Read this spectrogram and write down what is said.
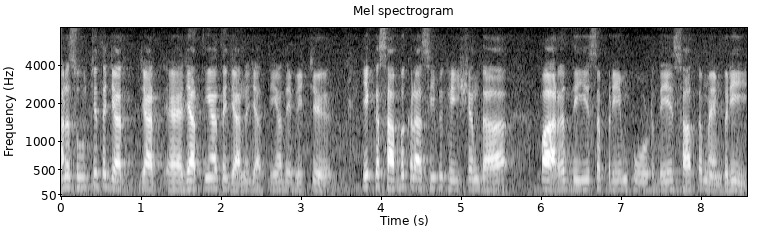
ਅਨੁਸੂਚਿਤ ਜਾ- ਜਾ- ਅ, ਜਾਤੀਆਂ ਤੇ ਜਨਜਾਤੀਆਂ ਦੇ ਵਿੱਚ ਇੱਕ ਸਬ ਕਲਾਸੀਫਿਕੇਸ਼ਨ ਦਾ ਭਾਰਤ ਦੀ ਸੁਪਰੀਮ ਕੋਰਟ ਦੇ 7 ਮੈਂਬਰੀ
